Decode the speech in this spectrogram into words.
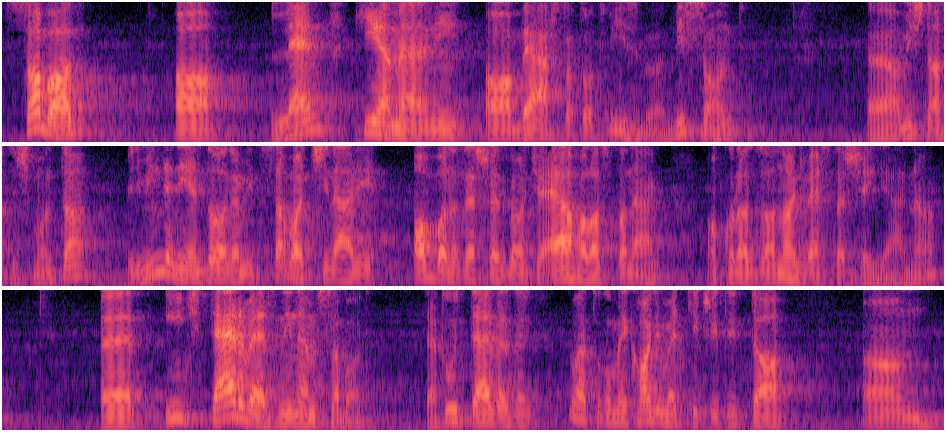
Szabad a lent kiemelni a beáztatott vízből. Viszont a misna azt is mondta, hogy minden ilyen dolog, amit szabad csinálni abban az esetben, hogyha elhalasztanánk, akkor azzal nagy veszteség járna. Így tervezni nem szabad. Tehát úgy tervezni, hogy jó, hát akkor még hagyom egy kicsit itt a um,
